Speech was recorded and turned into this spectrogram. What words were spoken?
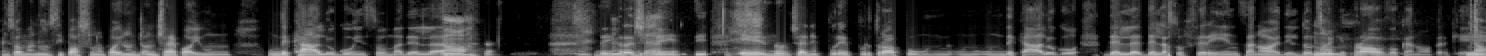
insomma non si possono poi, non, non c'è poi un, un decalogo insomma del... No. dei tradimenti e non c'è neppure purtroppo un, un, un decalogo del, della sofferenza no? e del dolore no. che provocano perché no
